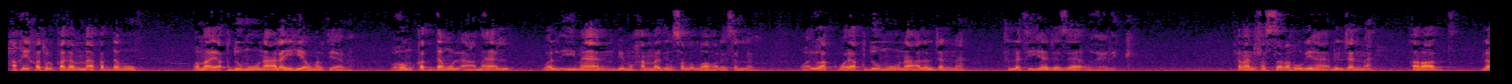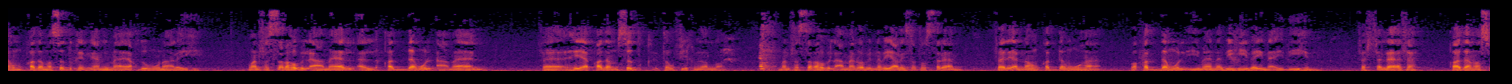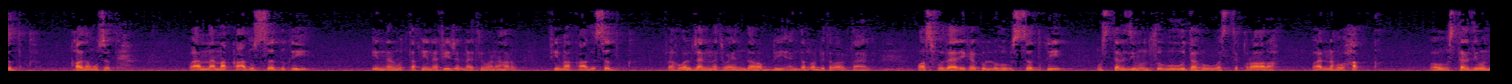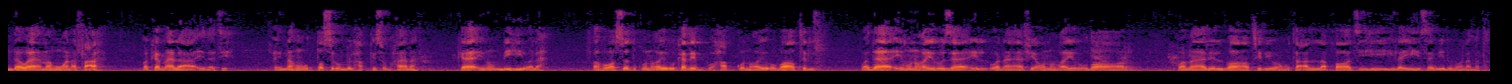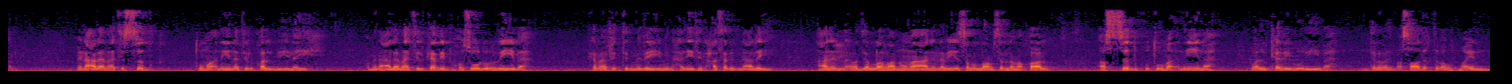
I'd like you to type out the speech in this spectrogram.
حقيقة القدم ما قدموه وما يقدمون عليه يوم القيامة. وهم قدموا الأعمال والإيمان بمحمد صلى الله عليه وسلم. ويقدمون على الجنة التي هي جزاء ذلك. فمن فسره بها بالجنة أراد لهم قدم صدق يعني ما يقدمون عليه. ومن فسره بالأعمال قدموا الأعمال فهي قدم صدق توفيق من الله. من فسره بالأعمال وبالنبي عليه الصلاة والسلام فلأنهم قدموها وقدموا الإيمان به بين أيديهم. فالثلاثة قدم صدق قدم صدق. وأما مقعد الصدق إن المتقين في جنات ونهر في مقعد صدق فهو الجنة عند ربي عند الرب تبارك وتعالى. وصف ذلك كله بالصدق مستلزم ثبوته واستقراره. وأنه حق وهو مستلزم دوامه ونفعه وكمال عائدته فإنه متصل بالحق سبحانه كائن به وله. فهو صدق غير كذب وحق غير باطل ودائم غير زائل ونافع غير ضار وما للباطل ومتعلقاته إليه سبيل ولا مدخل. من علامات الصدق طمأنينة القلب إليه ومن علامات الكذب حصول الريبة كما في الترمذي من حديث الحسن بن علي عن رضي الله عنهما عن النبي صلى الله عليه وسلم قال الصدق طمأنينة والكذب ريبة. أنت لما تبقى صادق تبقى مطمئن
